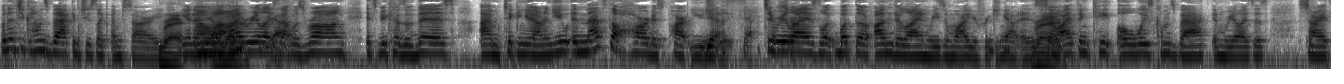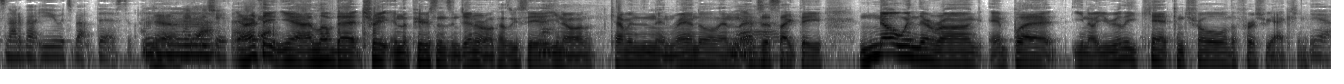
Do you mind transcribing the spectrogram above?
but then she comes back and she's like, "I'm sorry. Right. You know, Yeah. I realized Yeah. that was wrong. It's because of this. I'm taking it out on you, and that's the hardest part usually Yes. Yeah, to for realize what what the underlying reason why you're freaking out is. Right. So I think Kate always comes back and realizes, "Sorry, it's not about you. It's about this." I, Yeah. I appreciate that. And I think, yeah, I love that trait in the Pearsons in general because we see it, you know, Kevin and Randall, and it's just like they know when they're wrong, eh, but you know, you really can't control the first reaction. Yeah.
